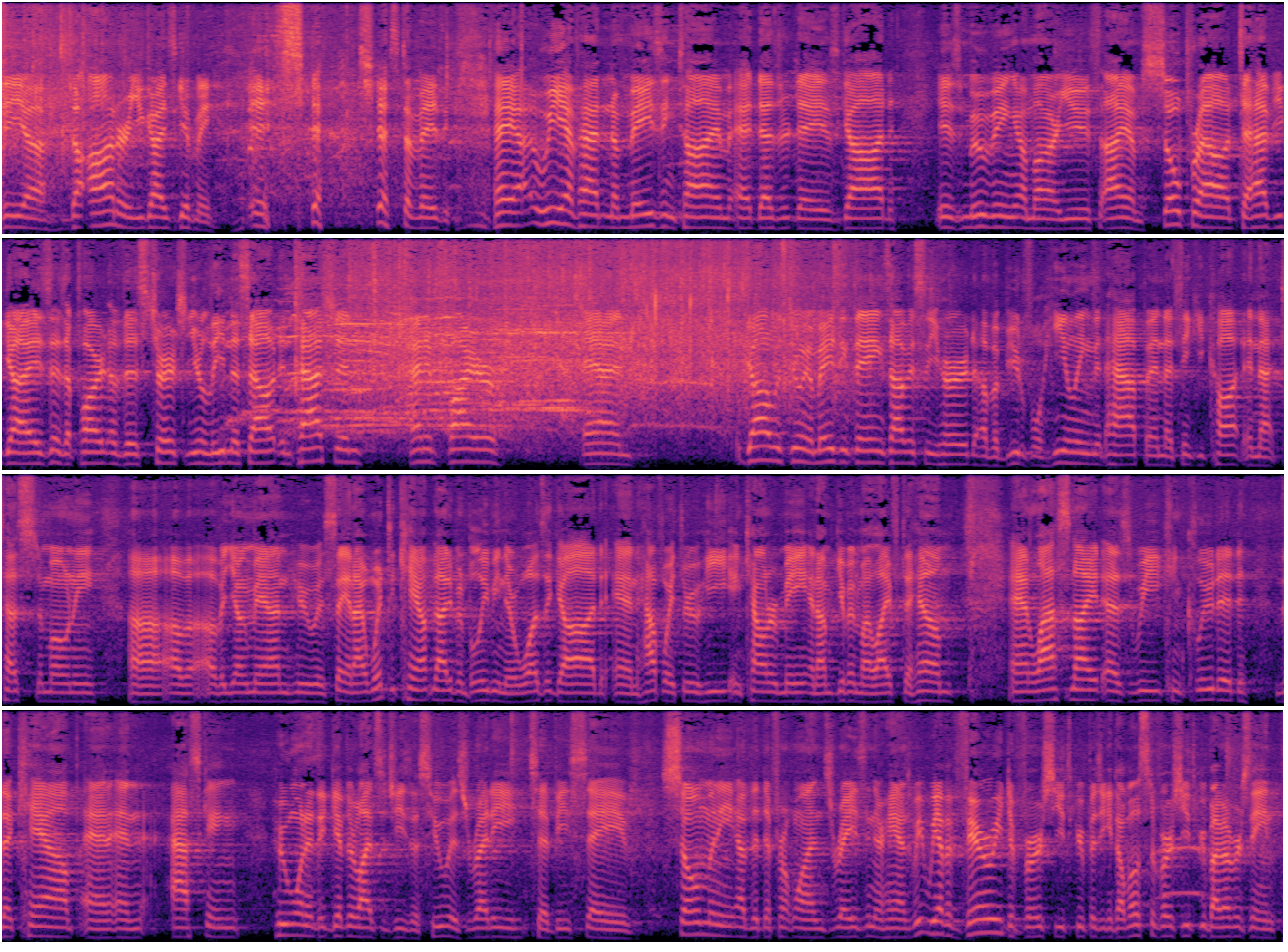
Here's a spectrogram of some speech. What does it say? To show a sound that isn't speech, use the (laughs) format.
the, uh, the honor you guys give me is (laughs) just amazing. Hey, uh, we have had an amazing time at Desert Days. God is moving among our youth. I am so proud to have you guys as a part of this church, and you're leading us out in passion and in fire. And God was doing amazing things. Obviously, you heard of a beautiful healing that happened. I think you caught in that testimony uh, of, a, of a young man who was saying, I went to camp not even believing there was a God, and halfway through, he encountered me, and I'm giving my life to him. And last night, as we concluded the camp and, and asking who wanted to give their lives to Jesus, who was ready to be saved, so many of the different ones raising their hands. We, we have a very diverse youth group, as you can tell, most diverse youth group I've ever seen.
